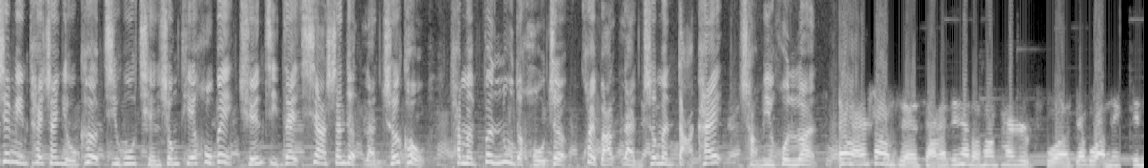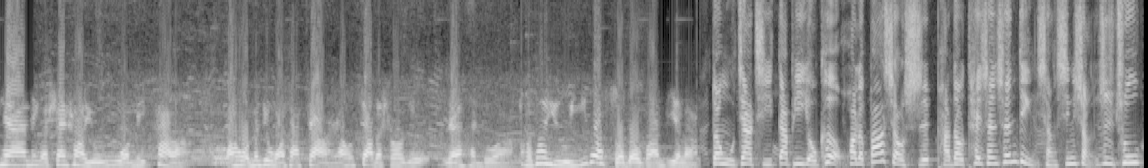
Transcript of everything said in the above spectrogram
千名泰山游客几乎前胸贴后背，全挤在下山的缆车口。他们愤怒地吼着：“快把缆车门打开！”场面混乱。昨天晚上上去想着今天早上看日出，结果那今天那个山上有雾，没看了。然后我们就往下下，然后下的时候就人很多，好像有一个索道关闭了。端午假期，大批游客花了八小时爬到泰山山顶，想欣赏日出，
